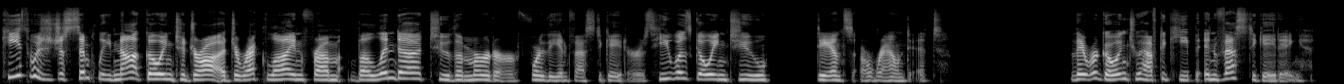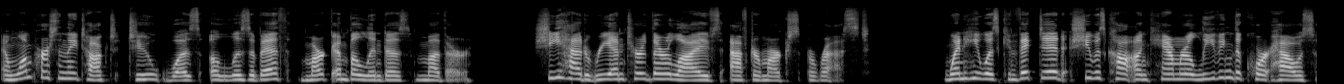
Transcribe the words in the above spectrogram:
Keith was just simply not going to draw a direct line from Belinda to the murder for the investigators. He was going to dance around it. They were going to have to keep investigating, and one person they talked to was Elizabeth, Mark and Belinda's mother. She had re entered their lives after Mark's arrest. When he was convicted, she was caught on camera leaving the courthouse,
